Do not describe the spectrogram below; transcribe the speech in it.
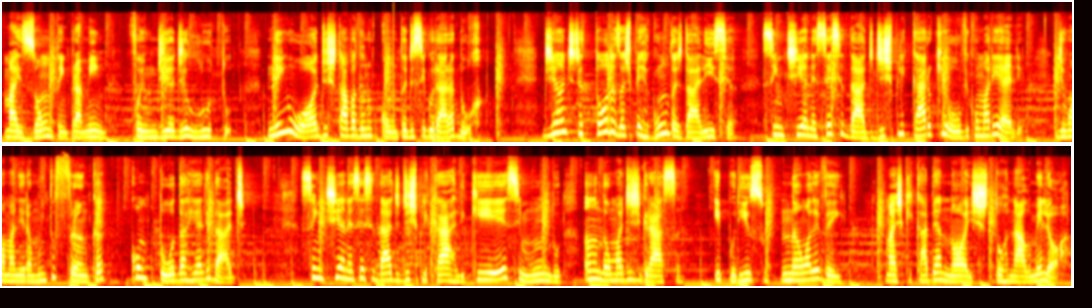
mas ontem, para mim, foi um dia de luto. Nem o ódio estava dando conta de segurar a dor. Diante de todas as perguntas da Alicia, senti a necessidade de explicar o que houve com Marielle, de uma maneira muito franca, com toda a realidade. Senti a necessidade de explicar-lhe que esse mundo anda uma desgraça e por isso não a levei, mas que cabe a nós torná-lo melhor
